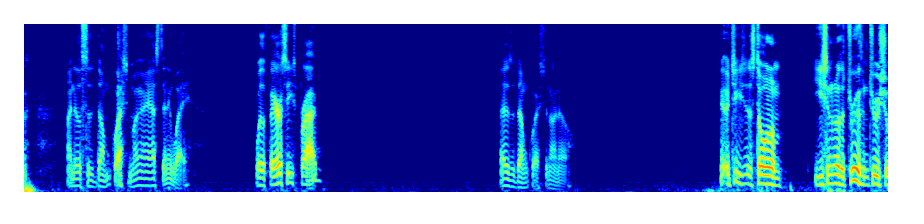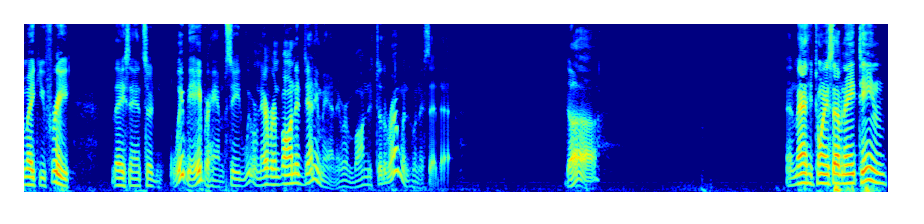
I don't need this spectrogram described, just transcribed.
I know this is a dumb question, but I'm going to ask anyway. Were the Pharisees proud? That is a dumb question, I know Jesus told them, You shall know the truth, and truth shall make you free. They answered, We be Abraham's seed. We were never in bondage to any man. They were in bondage to the Romans when they said that. Duh. In Matthew 27 18,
